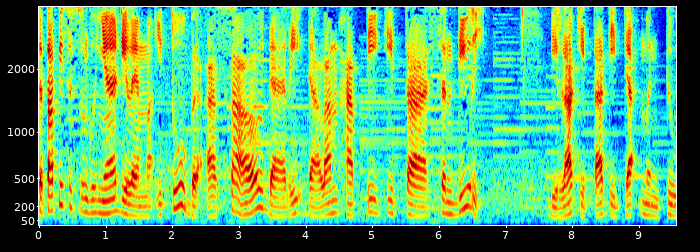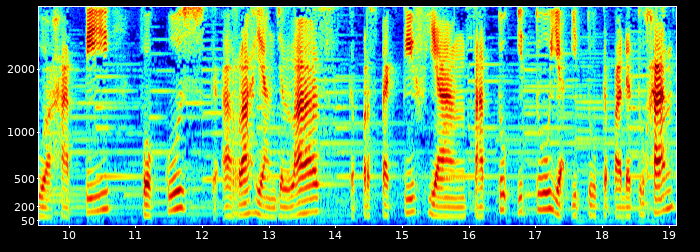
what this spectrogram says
Tetapi sesungguhnya dilema itu berasal dari dalam hati kita sendiri. Bila kita tidak mendua hati, fokus ke arah yang jelas, ke perspektif yang satu itu, yaitu kepada Tuhan,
